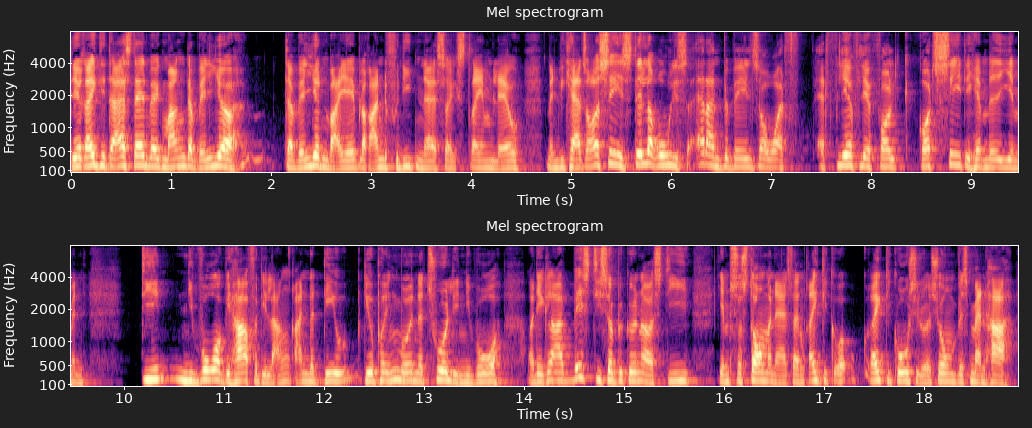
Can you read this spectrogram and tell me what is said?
det er rigtigt, der er stadigvæk mange, der vælger der vælger den variable rente, fordi den er så ekstremt lav. Men vi kan altså også se stille og roligt, så er der en bevægelse over, at, at flere og flere folk godt se det her med, jamen, de niveauer, vi har for de lange renter, det er, jo, det er jo på ingen måde naturlige niveauer. Og det er klart, at hvis de så begynder at stige, jamen så står man altså i en rigtig, rigtig god situation, hvis man, har,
